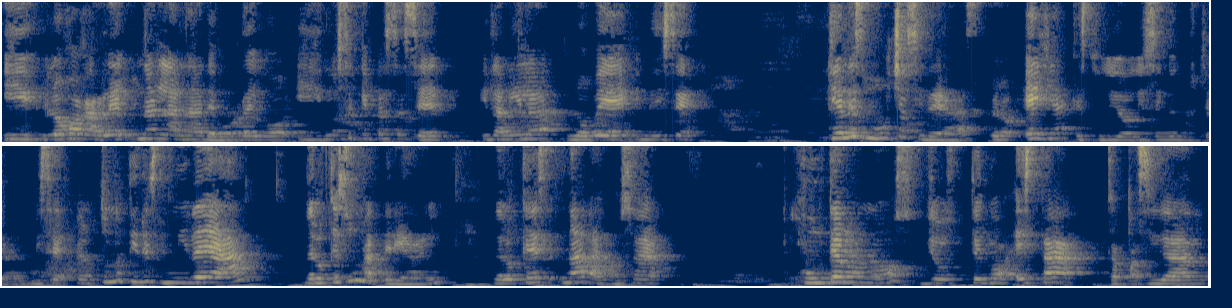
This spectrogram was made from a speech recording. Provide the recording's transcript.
Y luego agarré una lana de borrego y no sé qué empecé a hacer. Y Daniela lo ve y me dice, tienes muchas ideas, pero ella que estudió diseño industrial me dice, pero tú no tienes ni idea de lo que es un material, de lo que es nada, o sea, juntémonos, yo tengo esta capacidad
